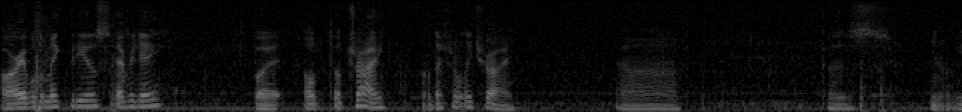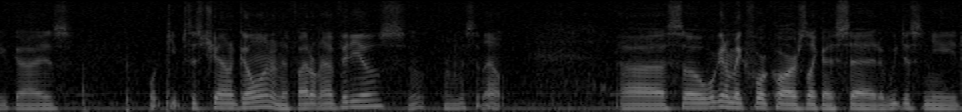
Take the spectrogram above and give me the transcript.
are able to make videos every day, but I'll I'll try. I'll definitely try. Because, uh, you know, you guys, what keeps this channel going, and if I don't have videos, oh, I'm missing out. Uh, so we're gonna make four cars, like I said. We just need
